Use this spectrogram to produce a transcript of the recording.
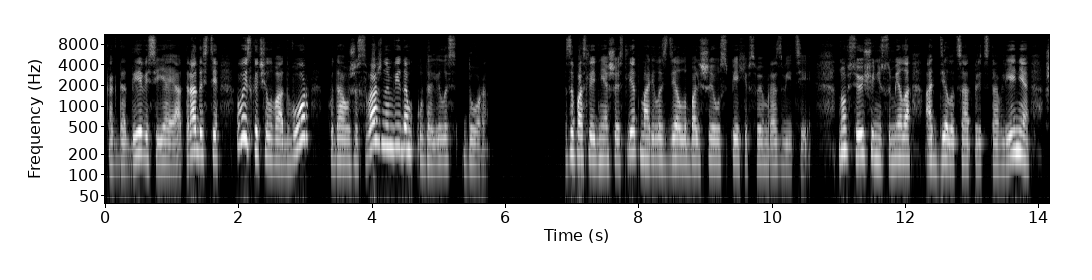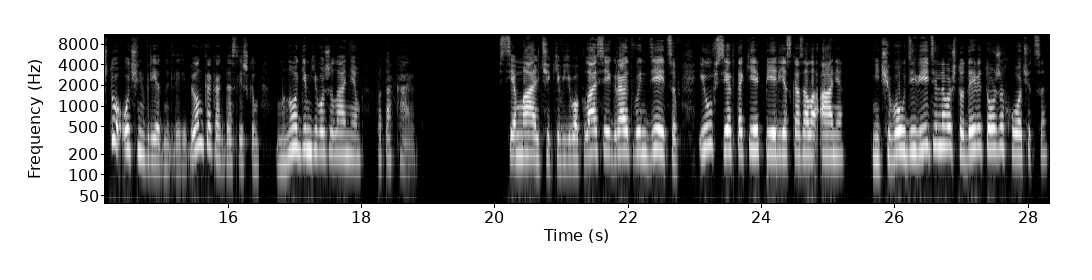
когда Дэви, сияя от радости, выскочил во двор, куда уже с важным видом удалилась Дора. За последние шесть лет Марила сделала большие успехи в своем развитии, но все еще не сумела отделаться от представления, что очень вредно для ребенка, когда слишком многим его желаниям потакают. «Все мальчики в его классе играют в индейцев, и у всех такие перья», — сказала Аня. «Ничего удивительного, что Дэви тоже хочется.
